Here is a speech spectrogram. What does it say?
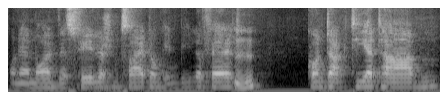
von der Neuen Westfälischen Zeitung in Bielefeld kontaktiert haben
